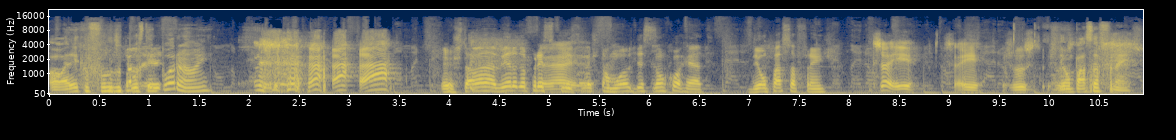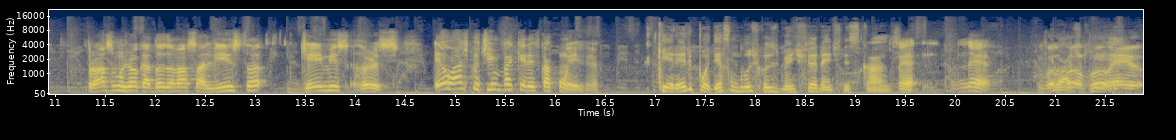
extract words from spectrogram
Olha que o fundo do poço tem porão, hein? Eu estava na beira do precipício, É, mas tomou a decisão correta. Deu um passo à frente. isso aí, isso aí. Justo, justo. Deu um passo à frente. Próximo jogador da nossa lista, James Hurst. Eu acho que o time vai querer ficar com ele, né? Querer e poder são duas coisas bem diferentes nesse caso. É, né? É- é,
